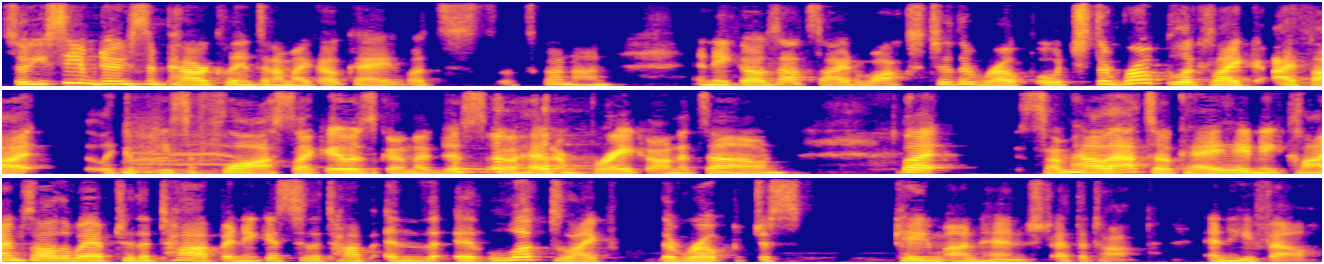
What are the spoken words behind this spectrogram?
So you see him doing some power cleans. And I'm like, okay, what's, what's going on? And he goes outside, walks to the rope, which the rope looked like, I thought, like a piece of floss, like it was to just go ahead and break on its own. But somehow that's okay. And he climbs all the way up to the top and he gets to the top. And it looked like the rope just came unhinged at the top and he fell.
